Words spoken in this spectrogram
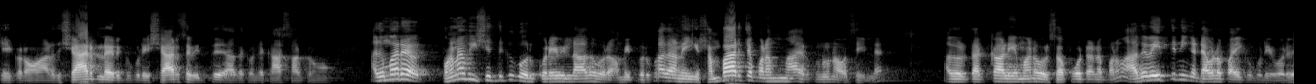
கேட்குறோம் அல்லது ஷேர்ல இருக்கக்கூடிய ஷேர்ஸை விற்று அதை கொஞ்சம் காசாக்குறோம். அது மாதிரி பண விஷயத்துக்கு ஒரு குறைவில்லாத ஒரு அமைப்பு இருக்கும். அதை நீங்கள் சம்பாரிச்ச பணமாக இருக்கணும்னு அவசியம் இல்லை. அது ஒரு தற்காலிகமான ஒரு சப்போர்ட்டான பணம். அதை வைத்து நீங்கள் டெவலப் ஆகிக்கக்கூடிய ஒரு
